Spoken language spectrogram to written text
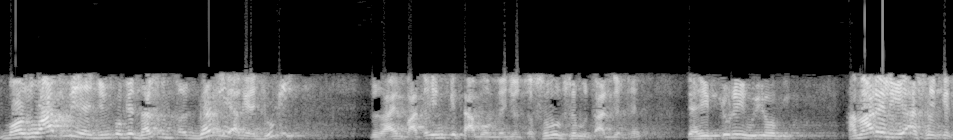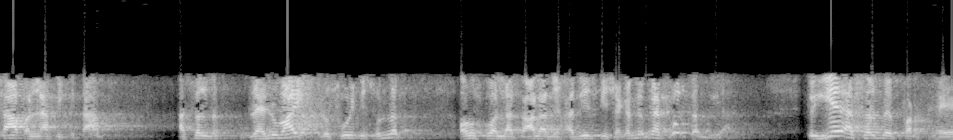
موضوعات بھی ہیں جن کو کہ گھڑ لیا گیا، جھوٹی۔ تو ظاہر بات ہے ان کتابوں میں جو تصوف سے متعلق ہے، تحریف کیوں نہیں ہوئی ہوگی؟ ہمارے لیے اصل کتاب اللہ کی کتاب، اصل رہنمائی، رسول کی سنت، اور اس کو اللہ تعالیٰ نے حدیث کی شکل میں محفوظ کر دیا۔ تو یہ اصل میں فرق ہے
